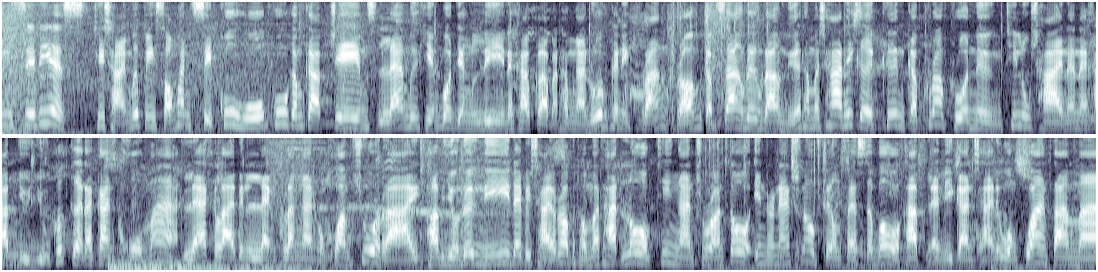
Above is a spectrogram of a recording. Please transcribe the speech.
Insidious ที่ฉายเมื่อปี 2010 คู่หูผู้กำกับเจมส์และมือเขียนบทอย่างลีนะครับ กลับมาทำงานร่วมกันอีกครั้ง พร้อมกับสร้างเรื่องราวเหนือธรรมชาติให้เกิดขึ้นกับครอบครัวหนึ่งที่ลูกชายนั้นนะครับ อยู่ๆ ก็เกิดอาการโคม่า และกลายเป็นแหล่งพลังงานของความชั่วร้าย ภาพยนตร์เรื่องนี้ได้ไปฉายรอบปฐมทัศน์โลกที่งาน Toronto International Film Festival ครับและมีการฉายในวงกว้างตามมา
